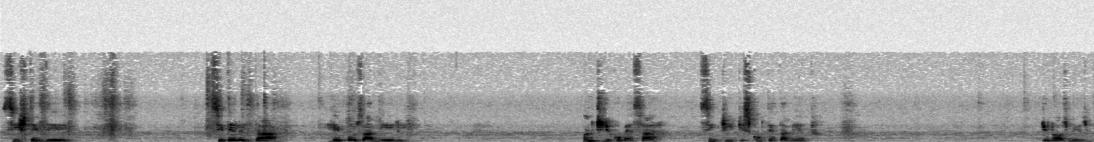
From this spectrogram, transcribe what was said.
se estender, se deleitar repousar nele. Antes de começar, sentir descontentamento de nós mesmos.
